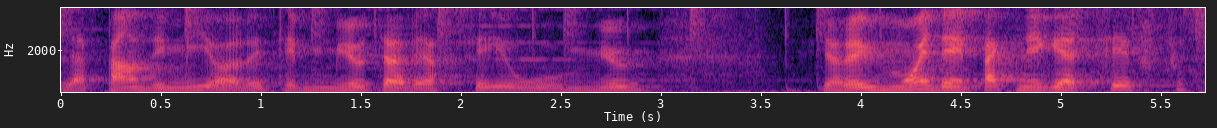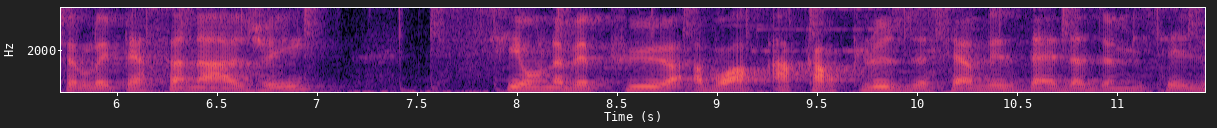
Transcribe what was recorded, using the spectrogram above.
la pandémie aurait été mieux traversée ou mieux il y aurait eu moins d'impact négatif sur les personnes âgées si on avait pu avoir encore plus de services d'aide à domicile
